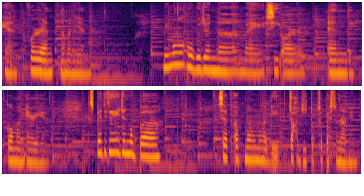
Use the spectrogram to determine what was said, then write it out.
Ayan, for rent naman yan. May mga kubo dyan na may CR and common area. Tapos pwede kayo dyan magpa set up ng mga date tsaka dito sa pwesto namin.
